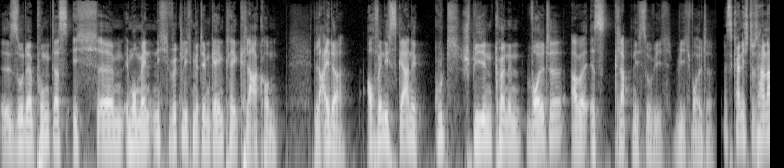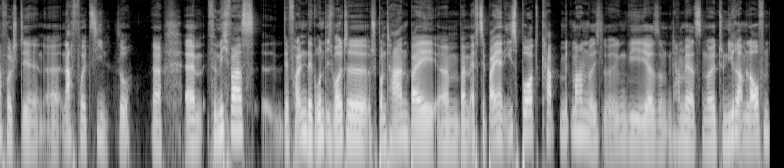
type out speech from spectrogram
äh, so der Punkt, dass ich ähm, im Moment nicht wirklich mit dem Gameplay klarkomme. Leider. Auch wenn ich es gerne gut spielen können wollte, aber es klappt nicht so, wie ich, wie ich wollte. Das kann ich total nachvollziehen. Äh, nachvollziehen so. Ja, ähm, für mich war es äh, vor allem der Grund, ich wollte spontan bei ähm, beim FC Bayern E-Sport Cup mitmachen, weil ich irgendwie ja so, haben wir jetzt neue Turniere am Laufen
